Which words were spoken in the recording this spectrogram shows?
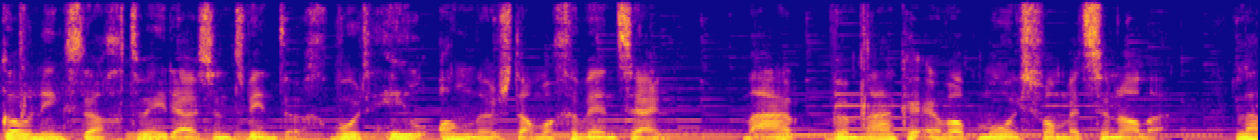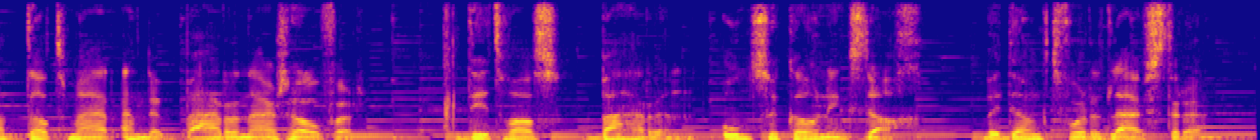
Koningsdag 2020 wordt heel anders dan we gewend zijn. Maar we maken er wat moois van met z'n allen. Laat dat maar aan de Barenaars over. Dit was Baren, onze Koningsdag. Bedankt voor het luisteren.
